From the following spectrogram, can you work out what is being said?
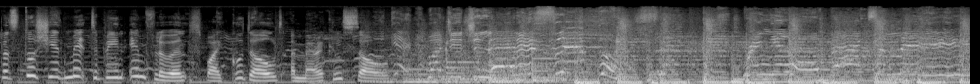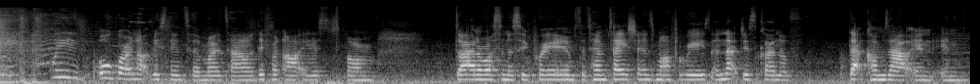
But Stooshe admit to being influenced by good old American soul. We've all grown up listening to Motown, different artists from Diana Ross and the Supremes, The Temptations, Martha Reeves, and that just kind of that comes out in, in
